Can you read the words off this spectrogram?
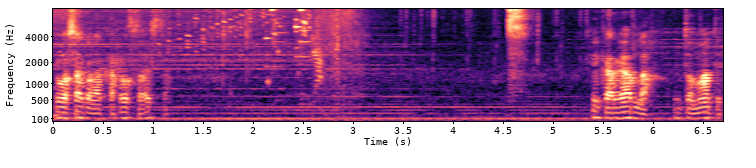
¿Qué pasa con la carroza esta? Que cargarla de tomates.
